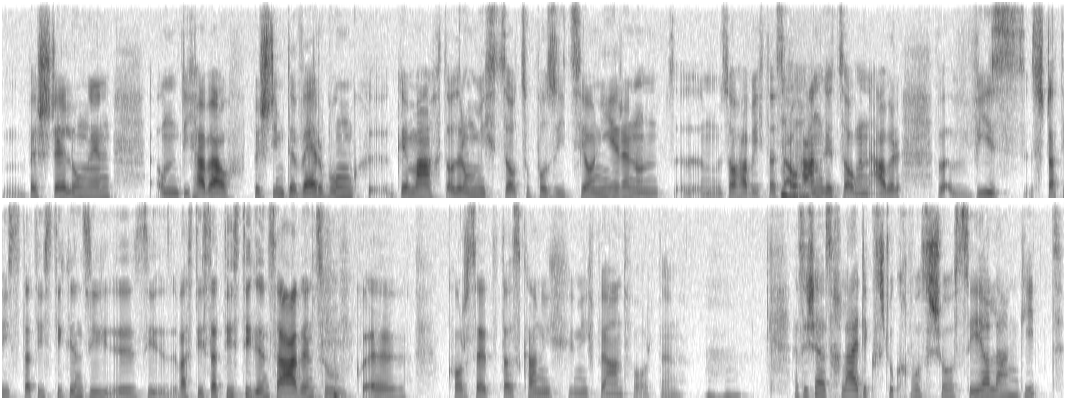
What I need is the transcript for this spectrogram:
Bestellungen und ich habe auch bestimmte Werbung gemacht oder um mich so zu positionieren und äh, so habe ich das mhm. auch angezogen. Aber wie es Statistiken, sie, äh, sie, was die Statistiken sagen zu äh, Korsett, das kann ich nicht beantworten. Mhm. Es ist ja ein Kleidungsstück, das es schon sehr lange gibt.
